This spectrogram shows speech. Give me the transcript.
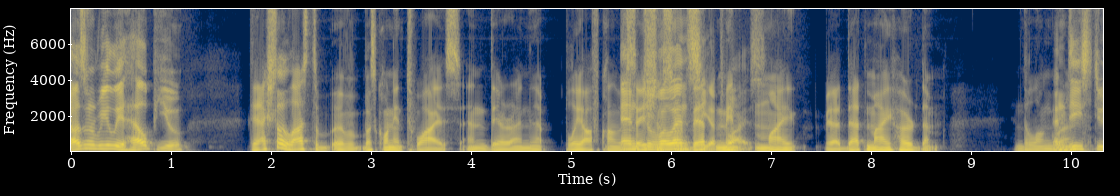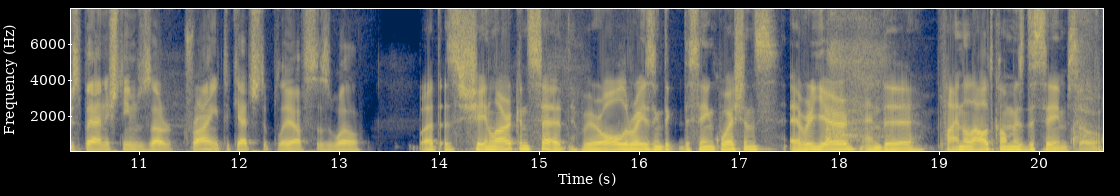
doesn't really help you. They actually lost to uh, Baskonia twice, and they're in a playoff conversation. Valencia so that twice. might yeah, that might hurt them in the long And run. And these two Spanish teams are trying to catch the playoffs as well. but as Shane Larkin said, we're all raising the, the same questions every year, and the final outcome is the same. So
